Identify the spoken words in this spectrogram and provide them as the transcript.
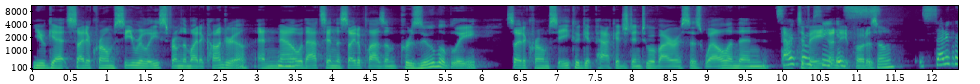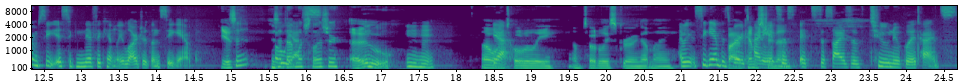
you get cytochrome C release from the mitochondria, and Mm-hmm. now that's in the cytoplasm. Presumably, cytochrome C could get packaged into a virus as well, and then Cytochrome activate C an is- apoptosome. Cytochrome C is significantly larger than cGAMP. Is it? Is Oh, it that yes. much larger? Oh, Mm-hmm. oh, Yeah. I'm totally, I'm totally screwing up my. I mean, cGAMP is very tiny. It's, just- it's the size of two nucleotides.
